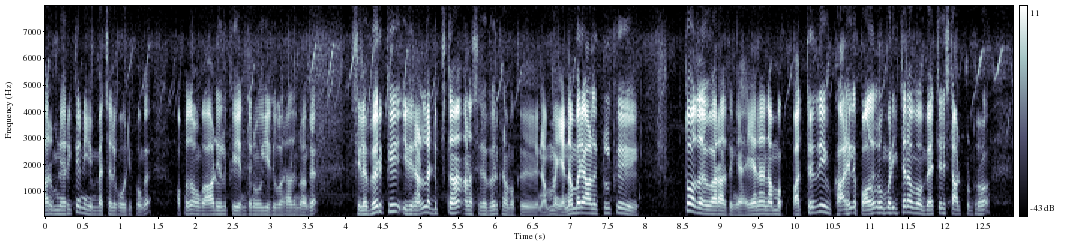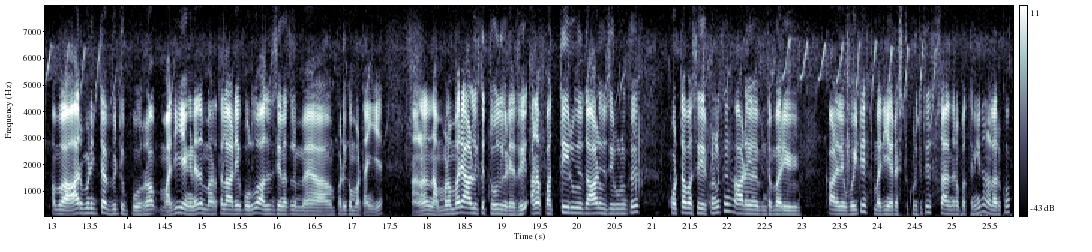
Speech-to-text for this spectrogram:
ஆறு மணி வரைக்கும் நீங்கள் மேய்ச்சலுக்கு ஓட்டி போங்க. அப்போ தான் உங்கள் ஆடுகளுக்கு எந்த நோய் எது வராதுன்னு சில பேருக்கு இது நல்ல டிப்ஸ் தான். ஆனால் சில பேருக்கு நமக்கு நம்ம என்ன மாதிரி ஆளுகளுக்கு தோதை வராதுங்க. ஏன்னா நம்ம பத்துறது காலையில் பதினொரு மணிக்கு தான் நம்ம மேய்ச்சல் ஸ்டார்ட் பண்ணுறோம் நம்ம ஆறு மணிக்கு தான் வீட்டுக்கு போகிறோம் மதியம் எங்கேயாவது மரத்தில் ஆடையே போடுவோம். அதுவும் சில நேரத்தில் மே படுக்க மாட்டாங்க. அதனால் நம்மளை மாதிரி ஆளுக்கு தோது கிடையாது. ஆனால் பத்து இருபது ஆடு வச்சுருக்கவங்களுக்கு கொட்டை வசதி இருக்கிறவங்களுக்கு ஆடு இந்த மாதிரி காலையில் போயிட்டு மதியம் ரெஸ்ட் கொடுத்துட்டு சாயந்தரம் பார்த்தீங்கன்னா நல்லாயிருக்கும்.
